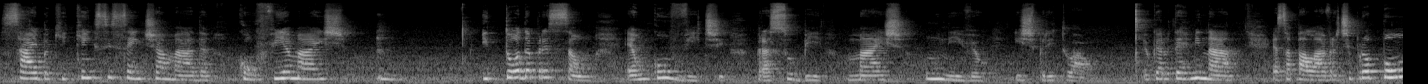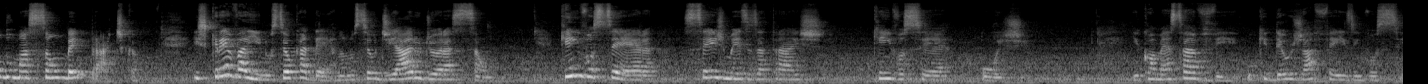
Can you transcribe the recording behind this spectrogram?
Saiba que quem se sente amada confia mais. E toda pressão é um convite para subir mais um nível espiritual. Eu quero terminar essa palavra te propondo uma ação bem prática. Escreva aí no seu caderno, no seu diário de oração, quem você era seis meses atrás, quem você é hoje. E começa a ver o que Deus já fez em você.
